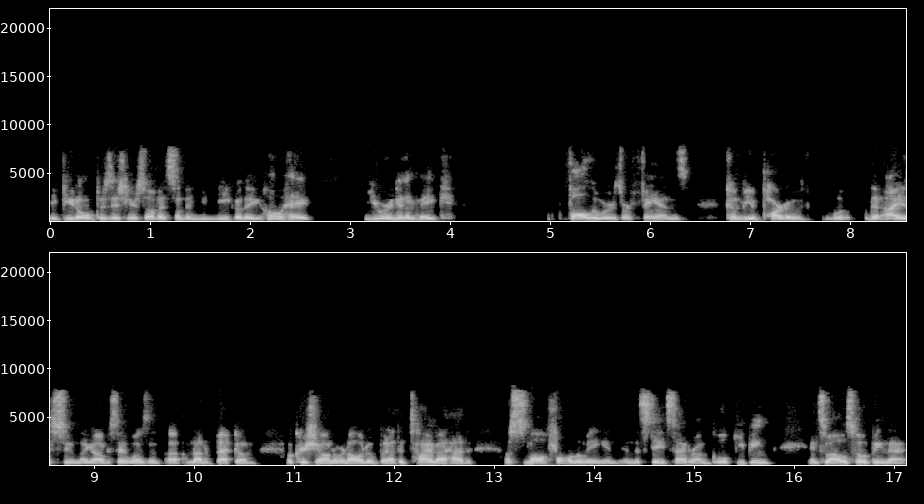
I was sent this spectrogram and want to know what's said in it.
if you don't position yourself as something unique or they oh hey, you are going to make followers or fans come be a part of well, that I assume like obviously I wasn't uh, I'm not a Beckham or Cristiano Ronaldo, but at the time I had a small following in, in the stateside around goalkeeping. And so I was hoping that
